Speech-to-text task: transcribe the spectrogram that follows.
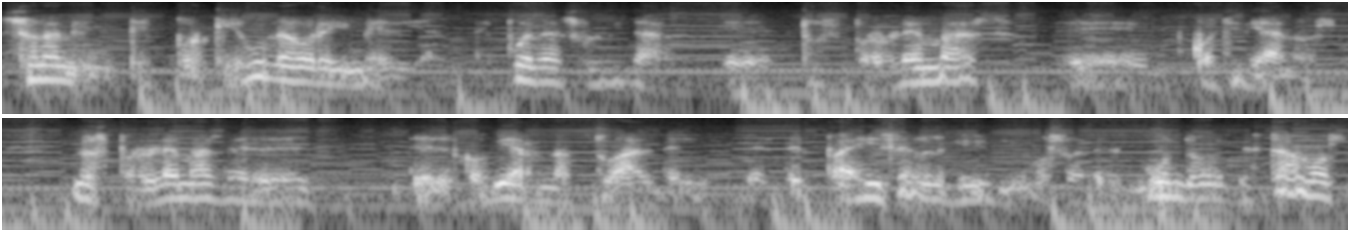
solamente porque una hora y media te puedas olvidar de tus problemas eh, cotidianos, los problemas del, del gobierno actual, del, del- del país en el que vivimos o del mundo en el que estamos,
